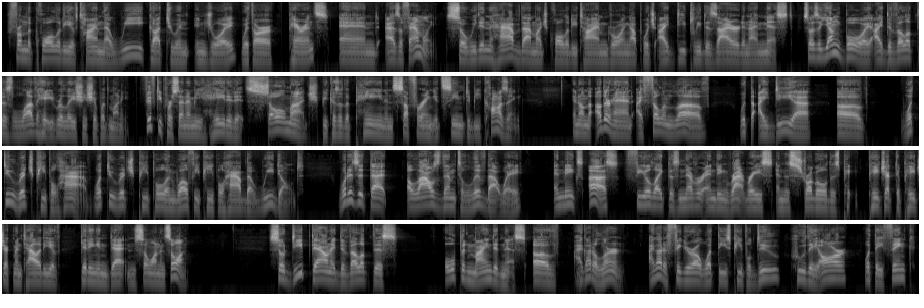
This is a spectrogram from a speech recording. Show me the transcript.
from the quality of time that we got to en- enjoy with our parents and as a family. So we didn't have that much quality time growing up, which I deeply desired and I missed. So as a young boy, I developed this love hate relationship with money. 50% of me hated it so much because of the pain and suffering it seemed to be causing. And on the other hand, I fell in love with the idea of what do rich people have? What do rich people and wealthy people have that we don't? What is it that allows them to live that way and makes us feel like this never ending rat race and this struggle, this pay- paycheck to paycheck mentality of getting in debt and so on and so on. So deep down, I developed this open mindedness of I got to learn. I got to figure out what these people do, who they are, what they think,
